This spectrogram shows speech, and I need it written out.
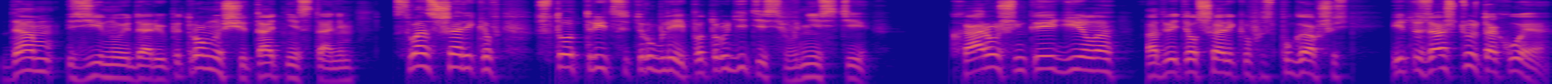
Дам Зину и Дарью Петровну считать не станем. С вас, Шариков, сто тридцать рублей. Потрудитесь внести». «Хорошенькое дело», — ответил Шариков, испугавшись. «Это за что такое?»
